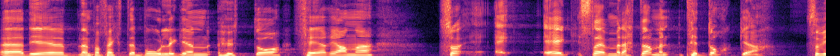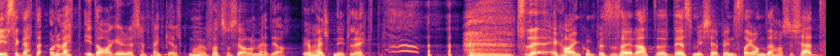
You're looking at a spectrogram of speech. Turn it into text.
eh, den perfekte boligen, hytta, feriene. Så jeg, jeg strever med dette, men til dere så viser jeg dette. Og du vet, i dag er det kjempeenkelt. Vi har jo fått sosiale medier. Det er jo helt nydelig. så det, Jeg har en kompis som sier det, at det som ikke er på Instagram, det har ikke skjedd.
